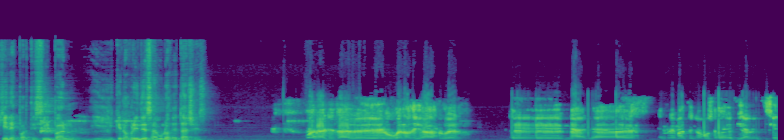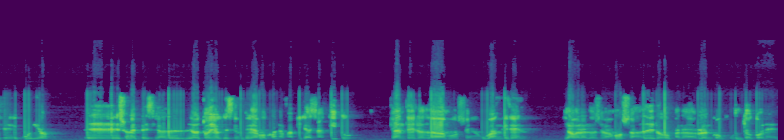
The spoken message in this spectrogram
quiénes participan y que nos brindes algunos detalles. Bueno, ¿qué tal? Eh, buenos días, Rubén. Eh, el remate que vamos a ver el día 27 de junio eh, es un especial de otoño que siempre damos con la familia Sanquitu, que antes los dábamos en Wangueren y ahora los llevamos a Adero para darlo en conjunto con el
